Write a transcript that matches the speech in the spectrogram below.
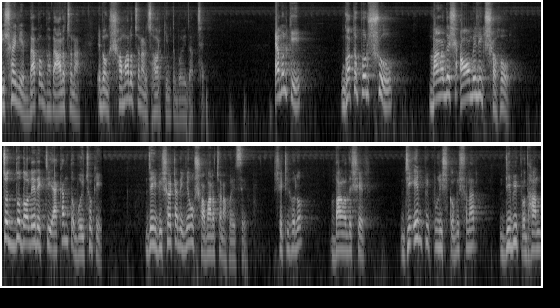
বিষয় নিয়ে ব্যাপকভাবে আলোচনা এবং সমালোচনার ঝড় কিন্তু বয়ে যাচ্ছে। এমনকি গত পরশু বাংলাদেশ আওয়ামী লীগ সহ চোদ্দ দলের একটি একান্ত বৈঠকে যেই বিষয়টা নিয়েও সমালোচনা হয়েছে, সেটি হলো বাংলাদেশের ডিএমপি পুলিশ কমিশনার ডিবি প্রধান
